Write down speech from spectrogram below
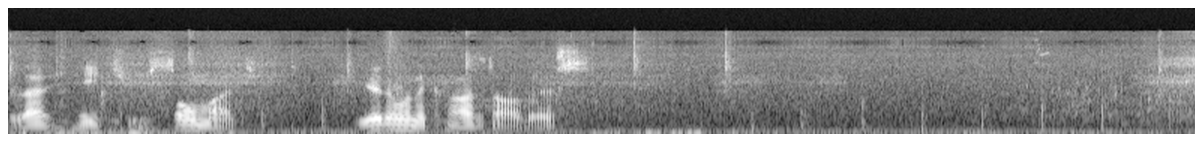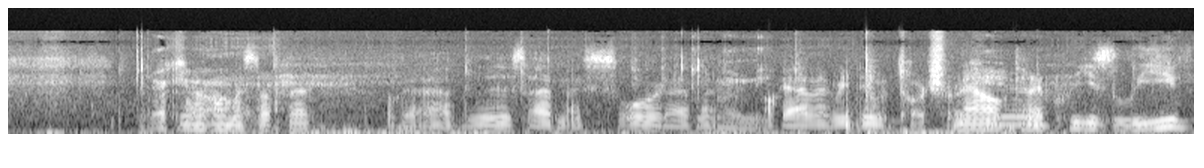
Cause I hate you so much. You're the one that caused all this. Okay, Do I have all my um, stuff back? Okay, I have this, I have my sword, I have my... Okay, I have everything. torch right now, here. can I please leave?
